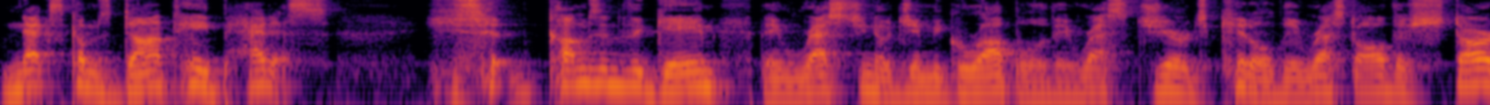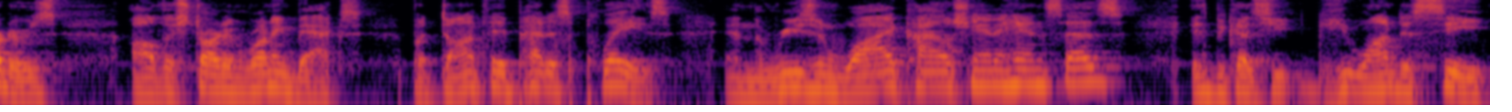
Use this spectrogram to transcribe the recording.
next comes Dante Pettis. He comes into the game. They rest, you know, Jimmy Garoppolo. They rest George Kittle. They rest all their starters, all their starting running backs. But Dante Pettis plays. And the reason why Kyle Shanahan says is because he, he wanted to see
